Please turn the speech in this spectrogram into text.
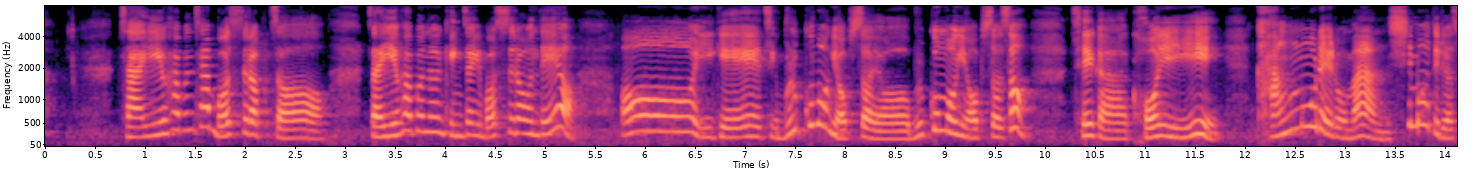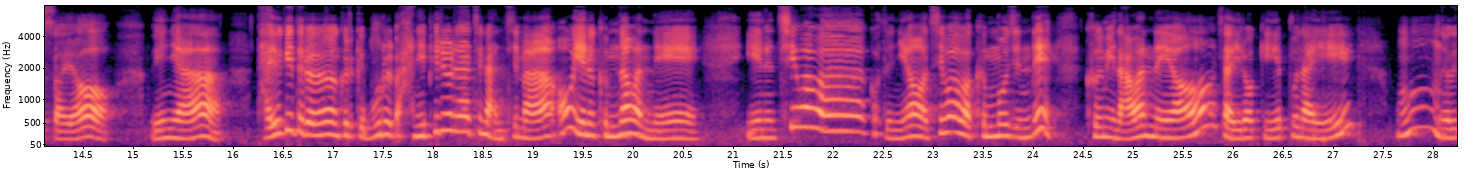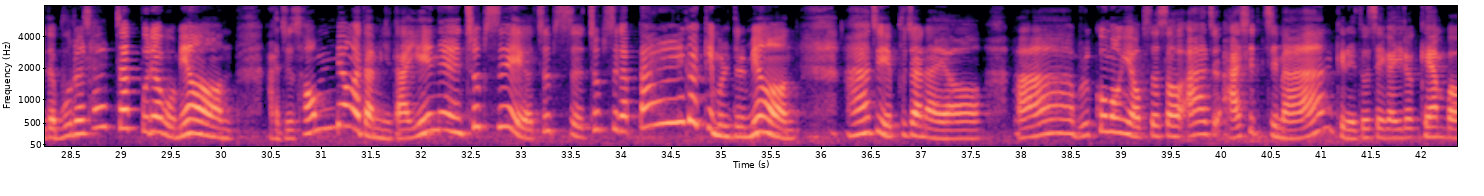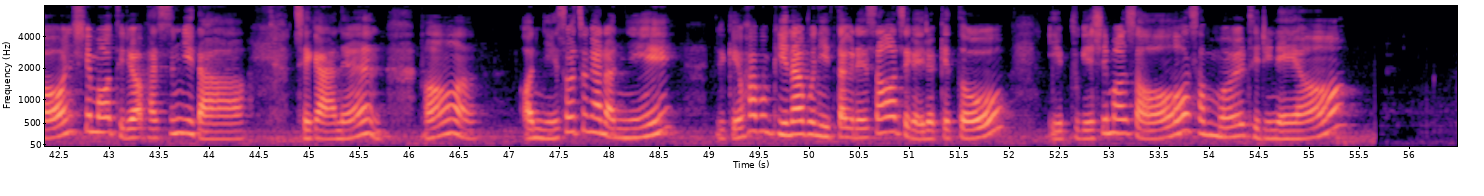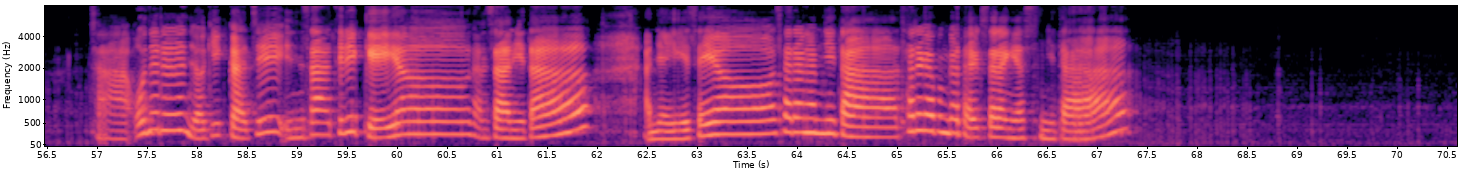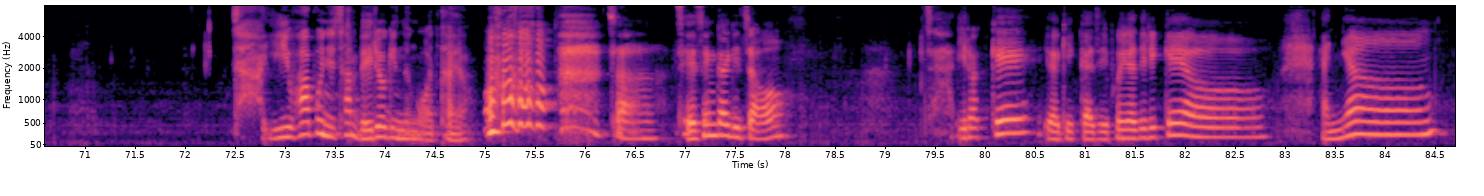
자, 이 화분 참 멋스럽죠? 자, 이 화분은 굉장히 멋스러운데요. 어, 이게 지금 물구멍이 없어요. 물구멍이 없어서 제가 거의 강모래로만 심어드렸어요. 왜냐, 다육이들은 그렇게 물을 많이 필요로 하진 않지만, 어, 얘는 금 나왔네. 얘는 치와와거든요. 치와와 금무지인데 금이 나왔네요. 자, 이렇게 예쁜 아이. 음, 여기다 물을 살짝 뿌려보면 아주 선명하답니다. 얘는 춥스예요, 춥스. 춥스가 빨갛게 물들면 아주 예쁘잖아요. 아, 물구멍이 없어서 아주 아쉽지만 그래도 제가 이렇게 한번 심어 드려 봤습니다. 제가 아는, 어, 언니, 소중한 언니. 이렇게 화분 비나분이 있다 그래서 제가 이렇게 또 예쁘게 심어서 선물 드리네요. 자, 오늘은 여기까지 인사드릴게요. 감사합니다. 안녕히 계세요. 사랑합니다. 차르가분과 다육사랑이었습니다. 자, 이 화분이 참 매력 있는 것 같아요. 자, 제 생각이죠. 자, 이렇게 여기까지 보여드릴게요. 안녕.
